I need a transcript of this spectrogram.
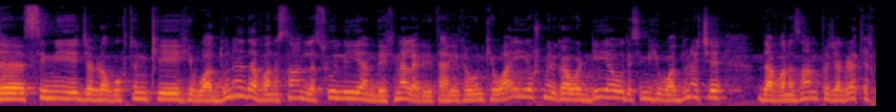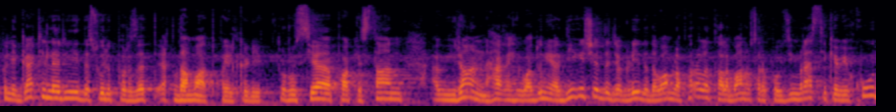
د سیمې جګړه غوښتونکي هیوادونه د افغانستان له سولې اندېښنه لري تحلیل کوونکي وایي یو شمېر ګاونډي او د سیمې هیوادونه چې د افغانستان په جګړه کې خپلې ګټې لري د سولې پر ضد اقدامات پیل کړي روسیه پاکستان او ایران هغه هیوادونه یادېږي چې د جګړې د دوام لپاره له طالبانو سره پوځي مرستې کوي خو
